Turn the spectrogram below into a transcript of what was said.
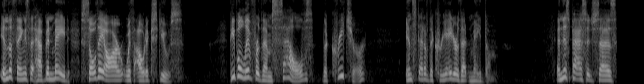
in the things that have been made, so they are without excuse. People live for themselves, the creature, instead of the creator that made them. And this passage says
